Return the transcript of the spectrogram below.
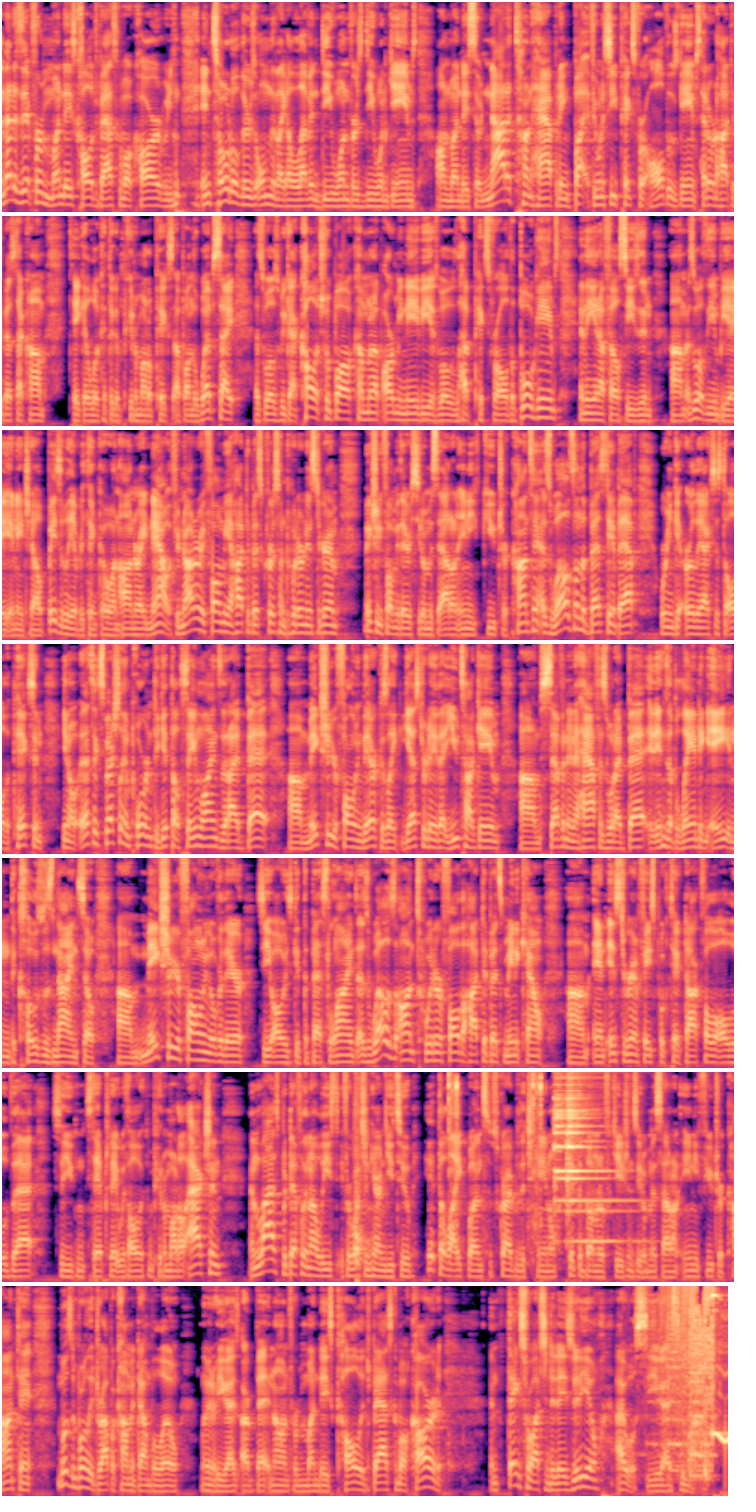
And that is it for Monday's college basketball card. We, in total, there's only like 11 D1 versus D1 games on Monday, so not a ton happening. But if you want to see picks for all those games, head over to hottipbets.com. Take a look at the computer model picks up on the website, as well as we got college football coming up, Army Navy, as well as we'll have picks for all the bowl games and the NFL season, um, as well as the NBA, NHL, basically everything going on right now. If you're not already following me at Hot Tip Bets Chris on Twitter and Instagram, make sure you follow me there so you don't miss out on any future content, as well as on the Betstamp app where you can get early access to all the picks and you know, that's especially important to get the same lines that I bet. Um, make sure you're following there because, like yesterday, that Utah game, um, seven and a half is what I bet. It ends up landing eight, and the close was nine. So um, make sure you're following over there so you always get the best lines, as well as on Twitter. Follow the Hot Tip Bets main account um, and Instagram, Facebook, TikTok. Follow all of that so you can stay up to date with all the computer model action. And last but definitely not least, if you're watching here on YouTube, hit the like button, subscribe to the channel, hit the bell notification so you don't miss out on any future content. Most importantly, drop a comment down below. Let me know who you guys are betting on for Monday's college basketball card. And thanks for watching today's video. I will see you guys tomorrow.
